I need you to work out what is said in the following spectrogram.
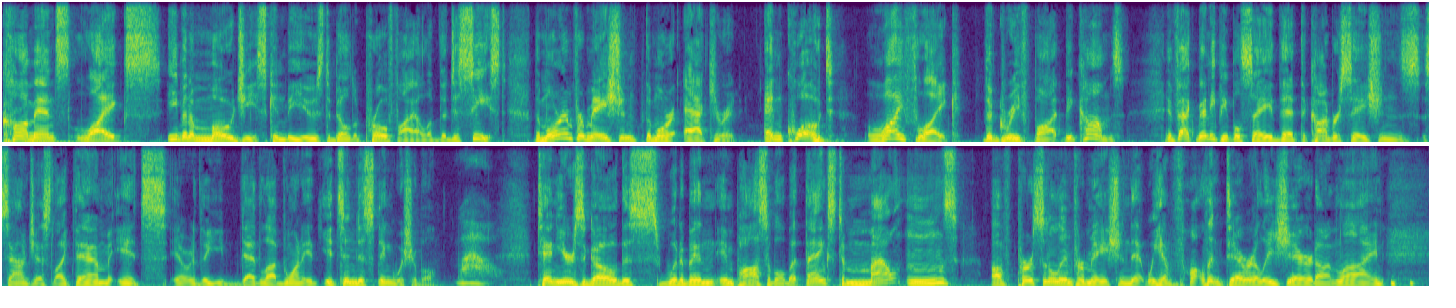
comments likes even emojis can be used to build a profile of the deceased the more information the more accurate and, quote lifelike the grief bot becomes in fact, many people say that the conversations sound just like them. It's or the dead loved one. It, it's indistinguishable. Wow. 10 years ago, this would have been impossible, but thanks to mountains of personal information that we have voluntarily shared online,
